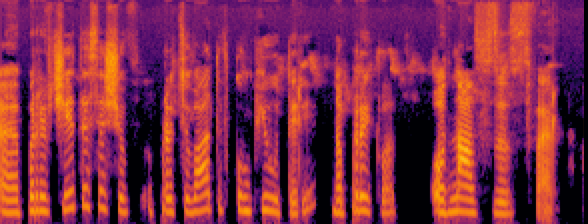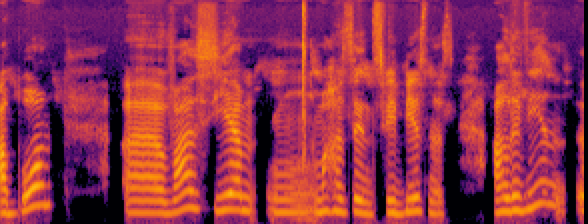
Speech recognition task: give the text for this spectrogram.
е, перевчитися, щоб працювати в комп'ютері. Наприклад, одна з сфер. Або е, у вас є магазин, свій бізнес, але він, е,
